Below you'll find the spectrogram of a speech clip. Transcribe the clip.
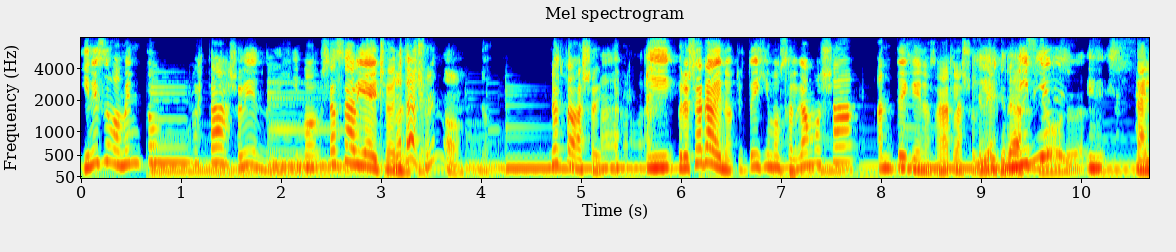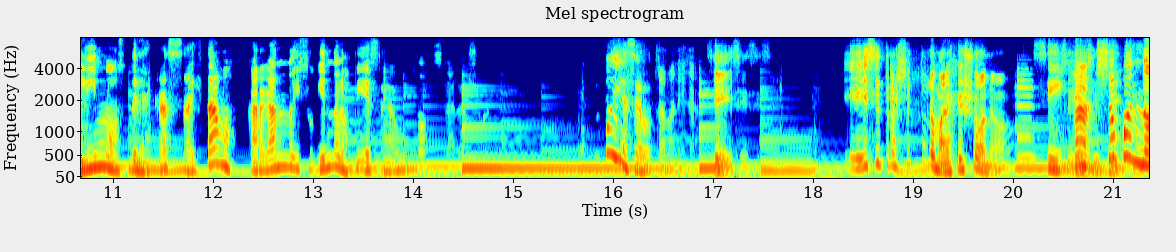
Y en ese momento no estaba lloviendo. Dijimos, ya se había hecho de ¿No estaba noche. lloviendo? No, no estaba lloviendo. Ah. Y, pero ya era de noche. Entonces dijimos, salgamos ya antes de que nos agarre la lluvia. Ni bien boludo. eh, salimos de la casa, estábamos cargando y subiendo los pies al auto, se. No podía ser de otra manera. Sí, sí, sí, sí. Ese trayecto lo manejé yo, ¿no? Sí. Sí, ah, sí, yo sí. cuando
